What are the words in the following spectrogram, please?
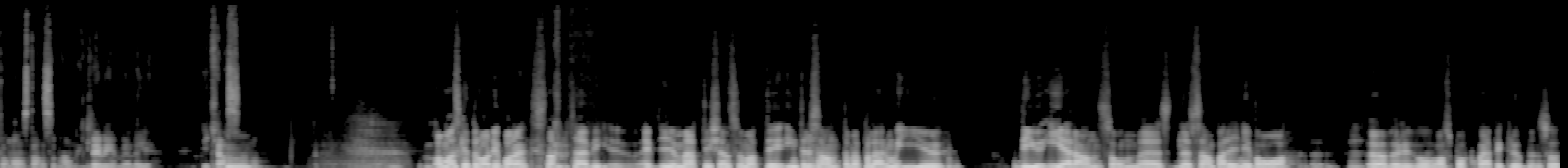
någonstans som han klev in väl i, i kassen. Mm. Om man ska dra det bara snabbt här, i och med att det känns som att det intressanta med Palermo är ju det är ju eran som eh, när Samparini var mm. överhuvud och var sportchef i klubben. Så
